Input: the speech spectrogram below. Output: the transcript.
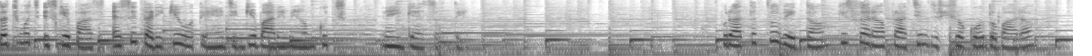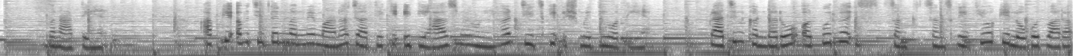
सचमुच इसके पास ऐसे तरीके होते हैं जिनके बारे में हम कुछ नहीं कह सकते। पुरातत्व वेदता किस तरह प्राचीन दृश्यों को दोबारा बनाते हैं? आपके अवचेतन मन में मानव है कि इतिहास में हुई हर चीज़ की स्मृति होती है। प्राचीन खंडरों और पूर्व संस्कृतियों के लोगों द्वारा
